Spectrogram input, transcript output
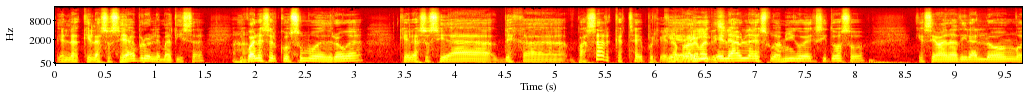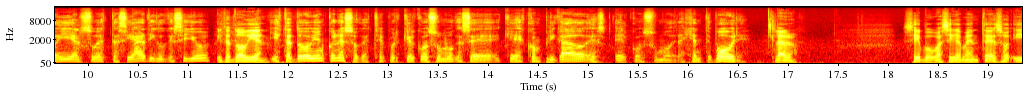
en la que la sociedad problematiza, y cuál es el consumo de droga que la sociedad deja pasar, ¿cachai? Porque no ahí problematiza. él habla de sus amigos exitosos que se van a tirar los hongos ahí al sudeste asiático, qué sé yo. Y está todo bien. Y está todo bien con eso, ¿cachai? Porque el consumo que, se, que es complicado es el consumo de la gente pobre. Claro. Sí, pues básicamente eso. Y,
